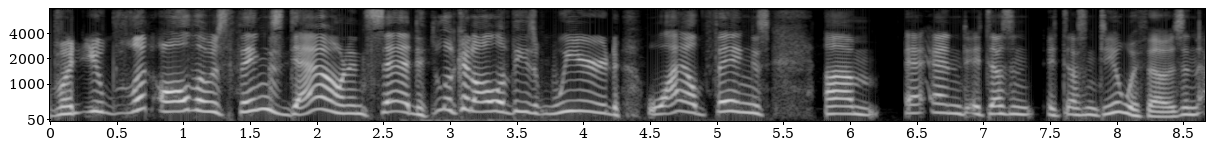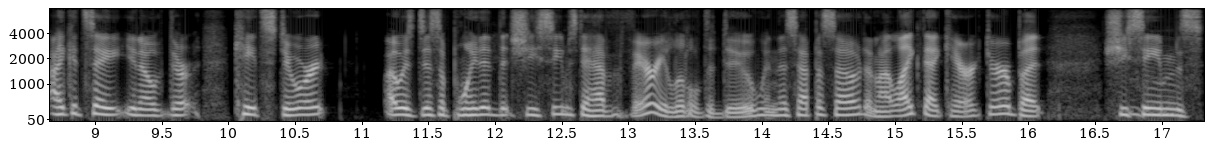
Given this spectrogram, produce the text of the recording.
"But you let all those things down and said, look at all of these weird, wild things." Um, and it doesn't it doesn't deal with those. And I could say, you know, there Kate Stewart. I was disappointed that she seems to have very little to do in this episode, and I like that character, but she seems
